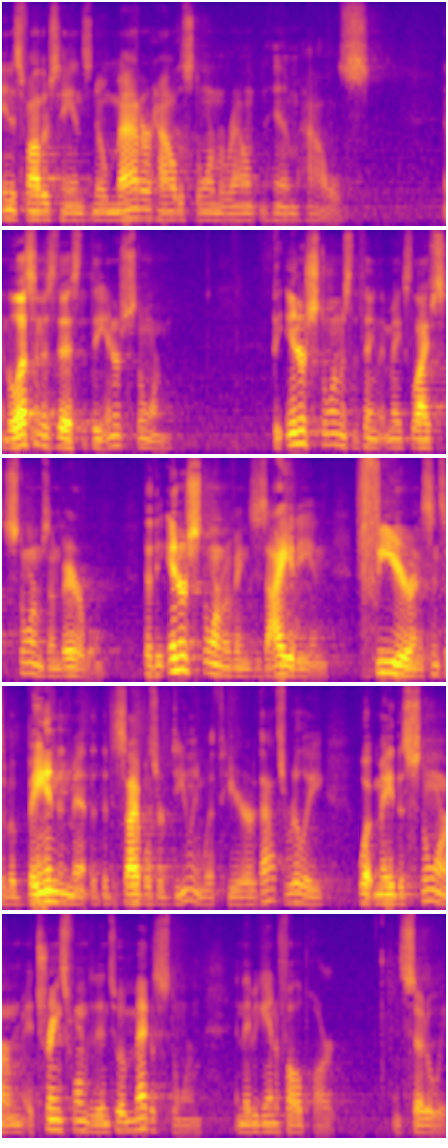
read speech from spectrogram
in his Father's hands, no matter how the storm around him howls. And the lesson is this that the inner storm, the inner storm is the thing that makes life's storms unbearable. That the inner storm of anxiety and fear and a sense of abandonment that the disciples are dealing with here, that's really what made the storm. It transformed it into a megastorm, and they began to fall apart. And so do we.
